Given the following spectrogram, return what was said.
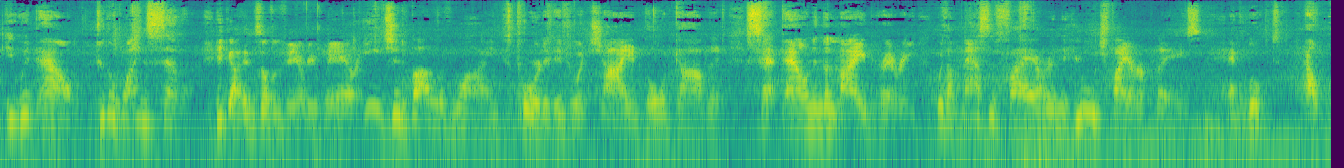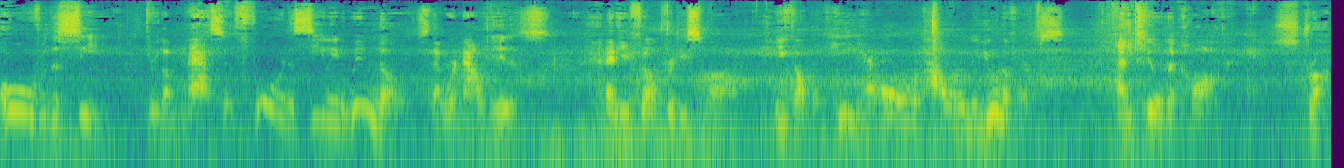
He went down to the wine cellar. He got himself a very rare, ancient bottle of wine, poured it into a giant gold goblet, sat down in the library with a massive fire in the huge fireplace, and looked out over the sea through the massive floor to ceiling windows that were now his. And he felt pretty smart. He felt that he had all the power in the universe until the clock struck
